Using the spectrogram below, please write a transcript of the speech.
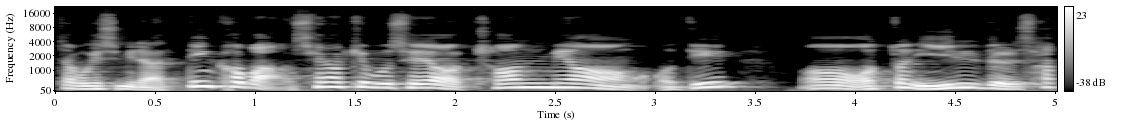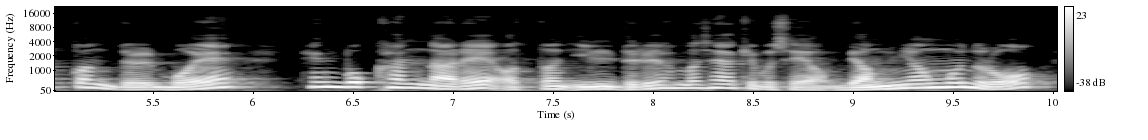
자 보겠습니다. think about 생각해 보세요. 천명 어디 어, 어떤 일들 사건들 뭐에 행복한 날의 어떤 일들을 한번 생각해 보세요. 명령문으로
